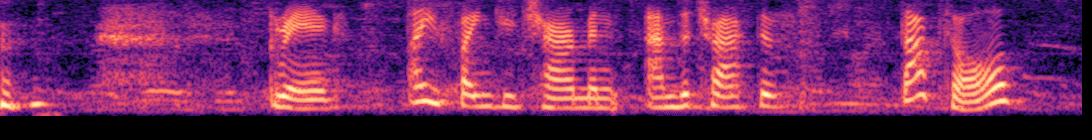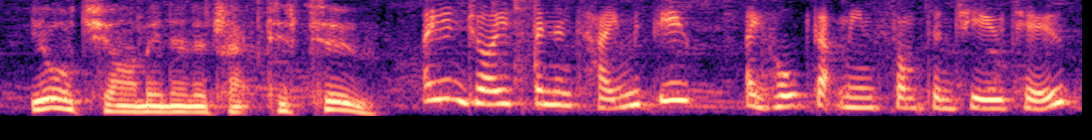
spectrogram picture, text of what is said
Greg, I find you charming and attractive. That's all. You're charming and attractive too. I enjoy spending time with you. I hope that means something to you too.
